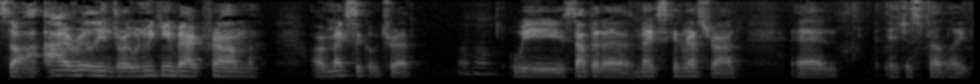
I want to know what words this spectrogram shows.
So I, I really enjoy when we came back from our Mexico trip. Mhm. We stopped at a Mexican restaurant, and it just felt like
